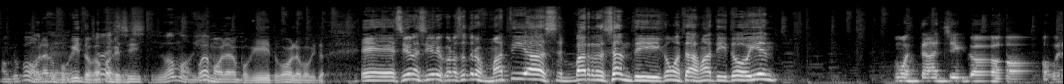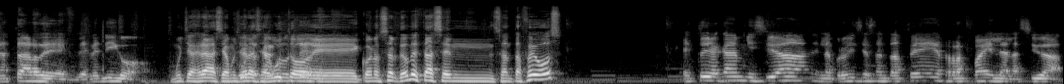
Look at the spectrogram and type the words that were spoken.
aunque podemos hablar un poquito, capaz que sí. Podemos hablar un poquito, podemos hablar un poquito. Eh, señoras y señores, con nosotros Matías Barsanti. ¿Cómo estás, Mati? ¿Todo bien? ¿Cómo están, chicos? Buenas tardes, les bendigo. Muchas gracias, muchas gracias. Gusto de conocerte. ¿Dónde estás? ¿En Santa Fe vos? Estoy acá en mi ciudad, en la provincia de Santa Fe, Rafaela, la ciudad.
